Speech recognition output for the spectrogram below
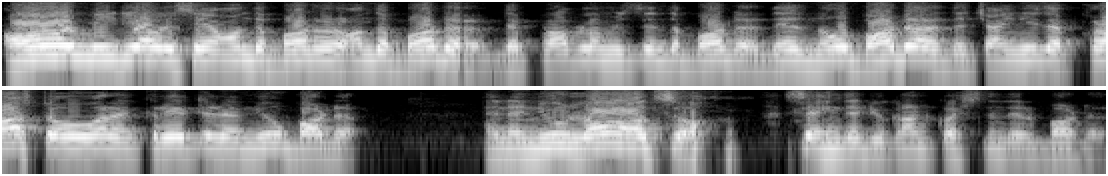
all media will say on the border, on the border. The problem is in the border. There's no border. The Chinese have crossed over and created a new border and a new law also saying that you can't question their border.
